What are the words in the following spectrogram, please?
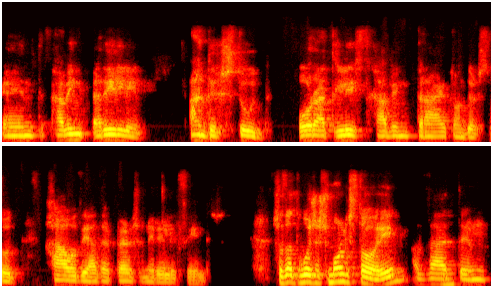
and having really understood, or at least having tried to understood how the other person really feels. So that was a small story that um,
